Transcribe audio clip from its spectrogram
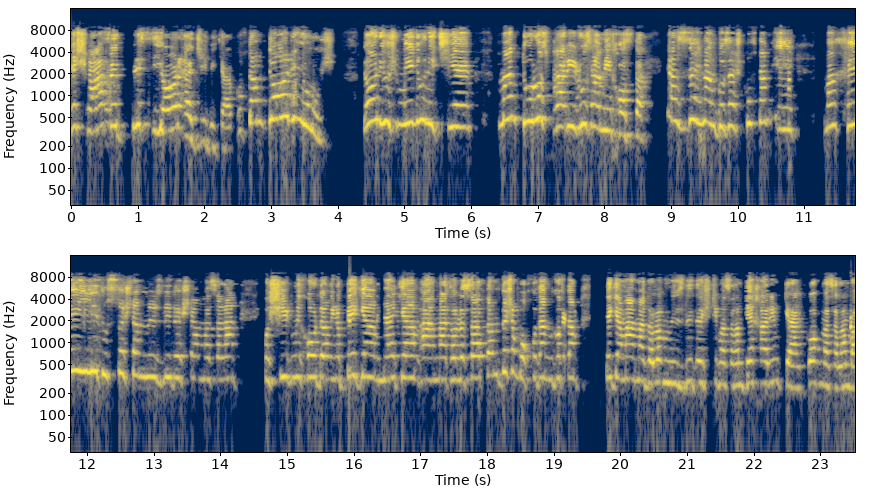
یه شرف بسیار عجیبی کرد. گفتم داریوش داریوش می‌دونی چیه؟ من درست پریروز همین خواستم. از ذهنم گذشت گفتم من خیلی دوست داشتم موزلی داشتم. مثلا با شیر میخوردم اینو بگم نگم احمد حالا سبتم داشتم. با خودم می‌گفتم بگم احمد حالا میزلی داشتی مثلا بخریم. گهگاه مثلا با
